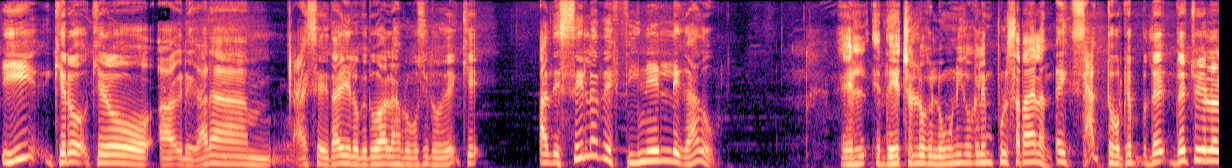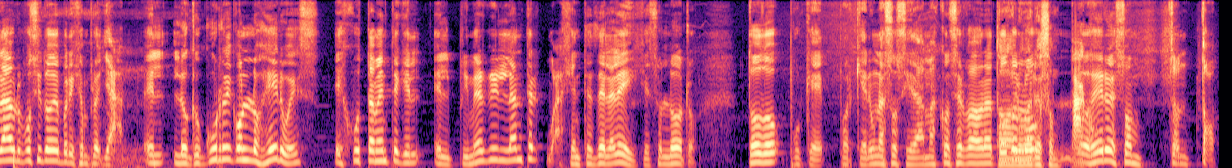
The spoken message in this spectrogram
Y quiero, quiero agregar a, a ese detalle lo que tú hablas a propósito de que a DC la define el legado. El- de hecho, es lo, que, lo único que le impulsa para adelante. Exacto, porque de, de hecho yo lo hablaba a propósito de, por ejemplo, ya, el- lo que ocurre con los héroes es justamente que el, el primer Green Lantern, o agentes de la ley, que eso es lo otro, todo, porque, porque era una sociedad más conservadora, Todos todos, los los, héroes son pacos. los héroes son, son top.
